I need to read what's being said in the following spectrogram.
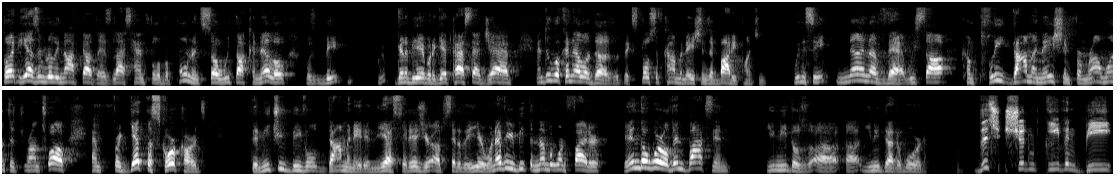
but he hasn't really knocked out his last handful of opponents. So we thought Canelo was be, going to be able to get past that jab and do what Canelo does with explosive combinations and body punching. We didn't see none of that. We saw complete domination from round one to round 12. And forget the scorecards. Dimitri Bivol dominated. And yes, it is your upset of the year. Whenever you beat the number one fighter in the world in boxing, you need those. Uh, uh, you need that award. This shouldn't even be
